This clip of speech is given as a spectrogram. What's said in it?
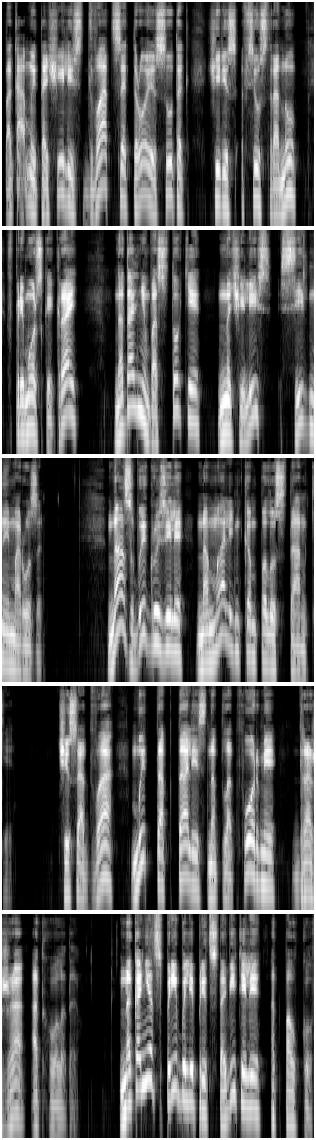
Пока мы тащились 23 суток через всю страну в Приморский край, на Дальнем Востоке начались сильные морозы. Нас выгрузили на маленьком полустанке. Часа два мы топтались на платформе, дрожа от холода. Наконец прибыли представители от полков.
